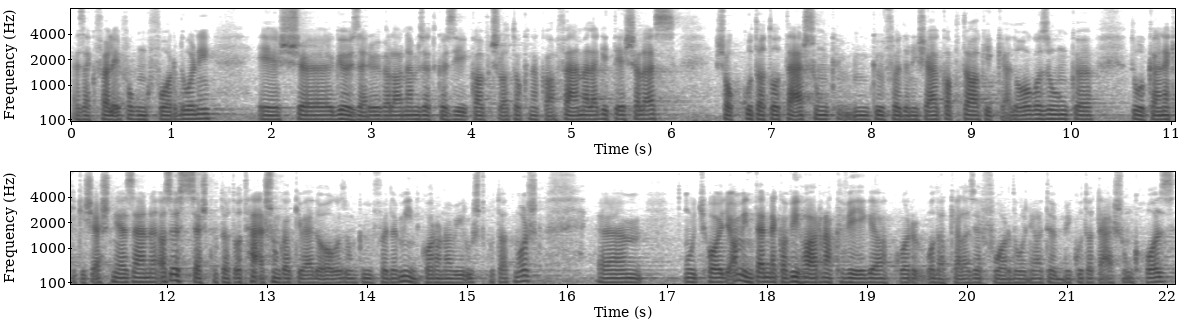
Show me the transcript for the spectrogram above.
Ezek felé fogunk fordulni, és gőzerővel a nemzetközi kapcsolatoknak a felmelegítése lesz, sok kutatótársunk külföldön is elkapta, akikkel dolgozunk, túl kell nekik is esni ezen. Az összes kutatótársunk, akivel dolgozunk külföldön, mind koronavírust kutat most. Úgyhogy amint ennek a viharnak vége, akkor oda kell azért fordulni a többi kutatásunkhoz,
